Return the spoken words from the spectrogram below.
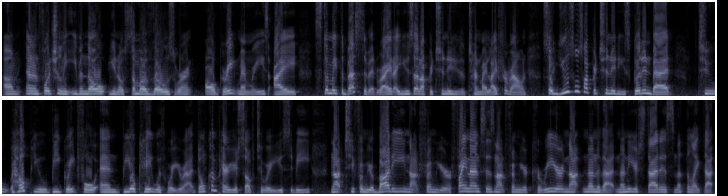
Um, and unfortunately, even though, you know, some of those weren't all great memories, I still make the best of it, right? I use that opportunity to turn my life around. So use those opportunities, good and bad, to help you be grateful and be okay with where you're at. Don't compare yourself to where you used to be, not to from your body, not from your finances, not from your career, not none of that. None of your status, nothing like that.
